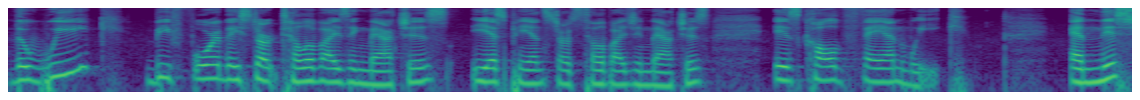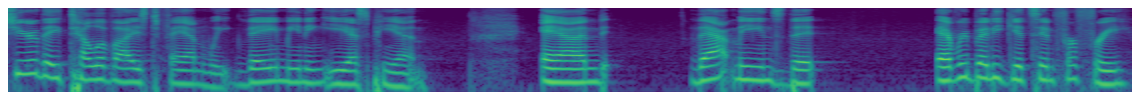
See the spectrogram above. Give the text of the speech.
the week before they start televising matches, ESPN starts televising matches, is called Fan Week. And this year they televised Fan Week, they meaning ESPN. And that means that everybody gets in for free,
